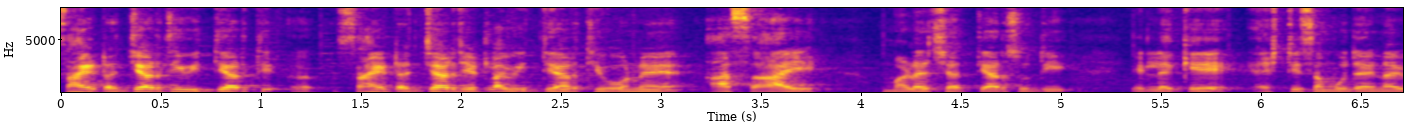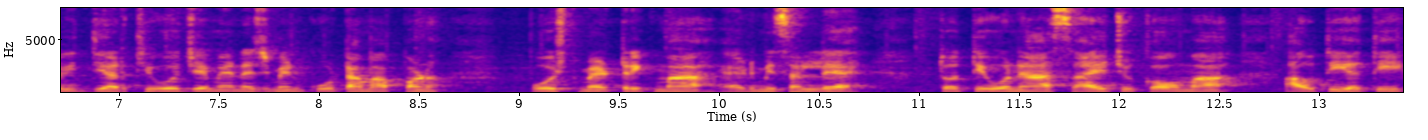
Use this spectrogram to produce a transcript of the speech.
સાહીઠ હજારથી વિદ્યાર્થી, સાહીઠ હજાર જેટલા વિદ્યાર્થીઓને આ સહાય મળે છે અત્યાર સુધી. એટલે કે એસટી સમુદાયના વિદ્યાર્થીઓ જે મેનેજમેન્ટ કોટામાં પણ પોસ્ટ મેટ્રિકમાં એડમિશન લે, તો તેઓને આ સહાય ચૂકવવામાં આવતી હતી.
